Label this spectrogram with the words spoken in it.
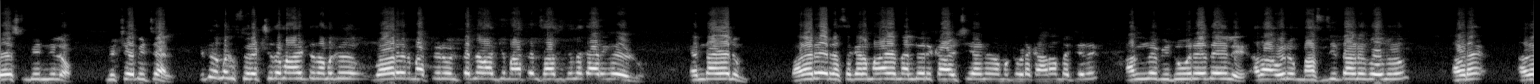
വേസ്റ്റ് ബിന്നിലോ നിക്ഷേപിച്ചാൽ ഇത് നമുക്ക് സുരക്ഷിതമായിട്ട് നമുക്ക് വേറൊരു മറ്റൊരു ഉൽപ്പന്നമാക്കി മാറ്റാൻ സാധിക്കുന്ന കാര്യങ്ങളേ ഉള്ളൂ. എന്തായാലും വളരെ രസകരമായ നല്ലൊരു കാഴ്ചയാണ് നമുക്ക് ഇവിടെ കാണാൻ പറ്റിയത്. അങ്ങ് വിദൂരതയിൽ അതാ ഒരു മസ്ജിദാണ് തോന്നുന്നു. അവിടെ അത്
